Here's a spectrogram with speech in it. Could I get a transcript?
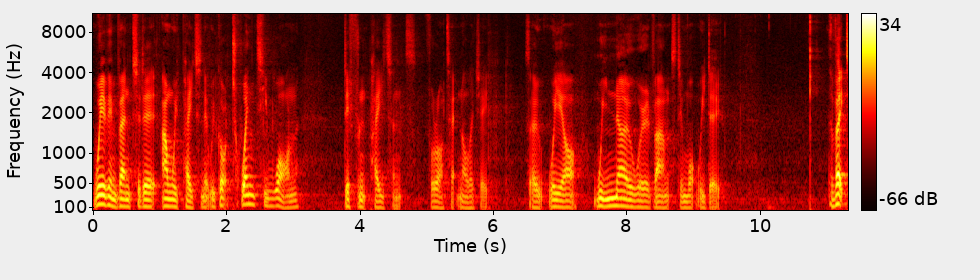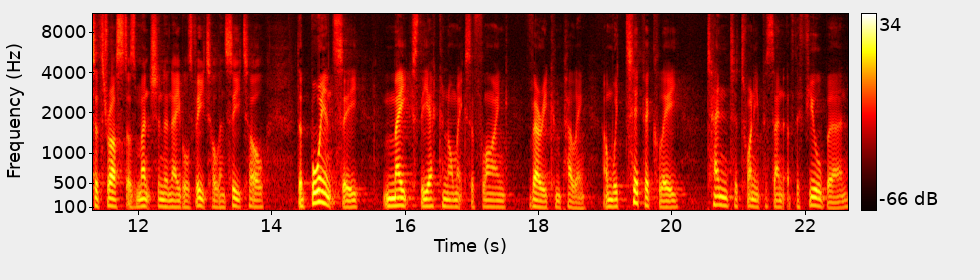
we've invented it and we've patented it. We've got 21 different patents for our technology. So, we, are, we know we're advanced in what we do. The vector thrust, as mentioned, enables VTOL and CTOL. The buoyancy makes the economics of flying very compelling, and we're typically 10 to 20% of the fuel burn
